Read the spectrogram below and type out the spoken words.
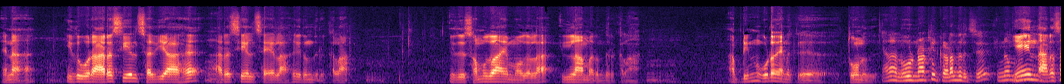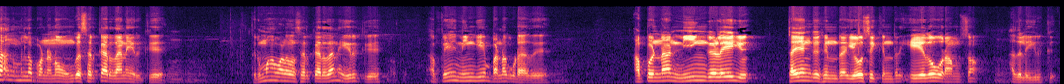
ஏன்னா இது ஒரு அரசியல் சதியாக அரசியல் செயலாக இருந்திருக்கலாம். இது சமுதாய மோதலாக இல்லாமல் இருந்திருக்கலாம். அப்படின்னு கூட எனக்கு தோணுது. ஏன்னா நூறு நாட்கள் கடந்துருச்சு. இன்னும் ஏன் இந்த அரசாங்கம் எல்லாம் பண்ணணும்? உங்கள் சர்க்கார் தானே இருக்குது திருமாவளவன் சர்க்கார் தானே இருக்குது அப்போ ஏன் நீங்கள் ஏன் பண்ணக்கூடாது? அப்படின்னா நீங்களே யோ- தயங்குகின்ற யோசிக்கின்ற ஏதோ ஒரு அம்சம். அதில் இருக்குது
